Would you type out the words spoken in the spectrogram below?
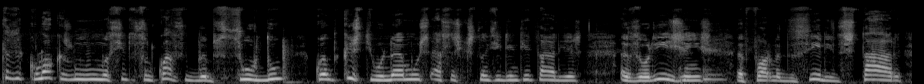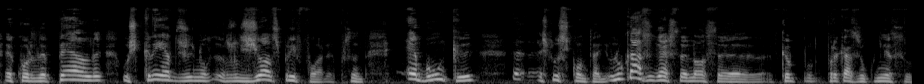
quer dizer, coloca-nos numa situação quase de absurdo quando questionamos essas questões identitárias. As origens, a forma de ser e de estar, a cor da pele, os credos religiosos por aí fora. Portanto, é bom que eh, as pessoas se contenham. No caso desta nossa, que eu por acaso não conheço,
